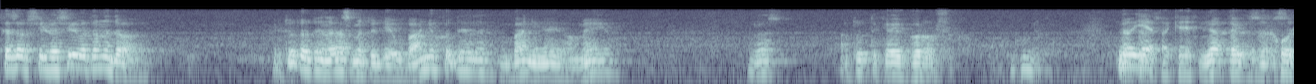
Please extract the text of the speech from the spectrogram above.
сказав, Сільва, Сільва, то недовго. І тут один раз ми тоді в баню ходили, в бані я його мию. Раз. А тут таке як горошок. Ну, Я є так- таке. Я так за, то,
